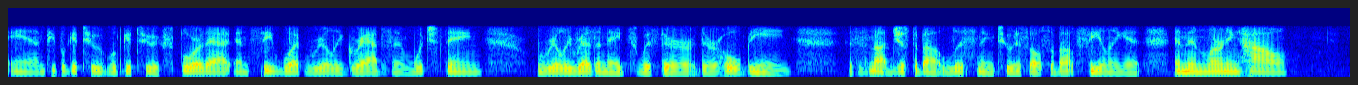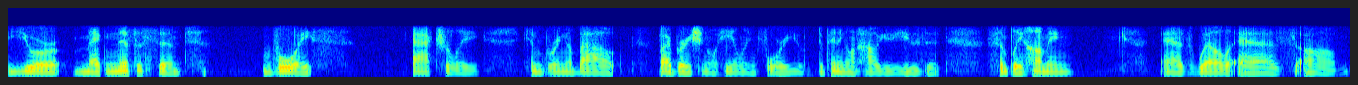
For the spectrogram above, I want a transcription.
and people get to will get to explore that and see what really grabs them, which thing really resonates with their their whole being. This is not just about listening to it; it's also about feeling it, and then learning how your magnificent voice actually can bring about vibrational healing for you, depending on how you use it. Simply humming, as well as um,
